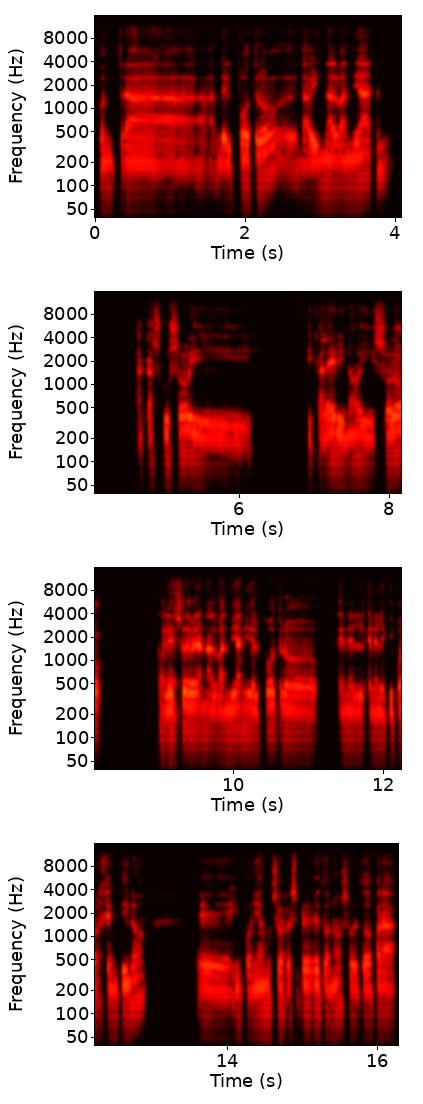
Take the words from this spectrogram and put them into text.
contra Del Potro, eh, David Nalbandián, Acasuso y, y Caleri, ¿no? Y solo el hecho de ver a Nalbandián y Del Potro en el, en el equipo argentino eh, imponía mucho respeto, ¿no? Sobre todo para,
